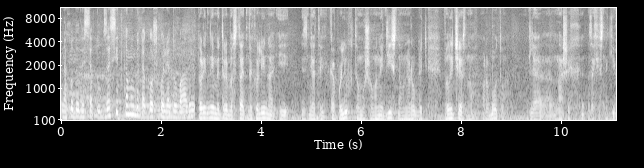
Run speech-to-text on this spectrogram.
знаходилися тут. За сітками ми також колядували. Перед ними треба стати на коліна і зняти капелюх, тому що вони дійсно вони роблять величезну роботу для наших захисників.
